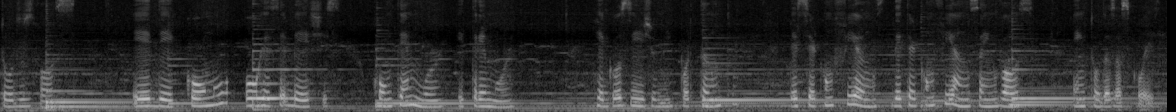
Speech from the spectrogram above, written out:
todos vós e de como o recebestes com temor e tremor. Regozijo-me, portanto, de ser confiança, de ter confiança em vós em todas as coisas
